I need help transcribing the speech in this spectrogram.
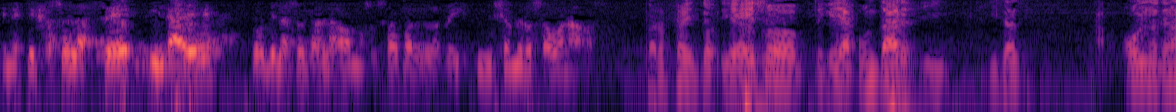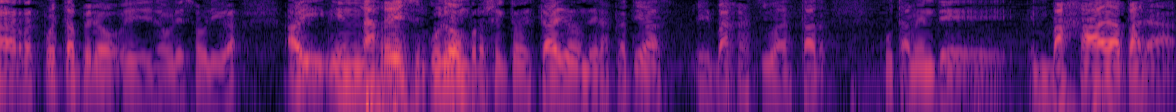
en este caso la C y la E, porque las otras las vamos a usar para la redistribución de los abonados. Perfecto. Y a eso te quería apuntar y quizás hoy no tenga la respuesta, pero eh, nobleza obliga. Ahí en las redes circuló un proyecto de estadio donde las plateas eh, bajas iban a estar justamente eh, en bajada para,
